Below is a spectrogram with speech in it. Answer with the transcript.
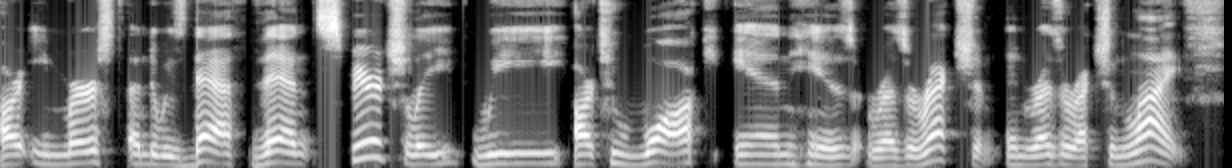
are immersed unto his death, then spiritually we are to walk in his resurrection, in resurrection life.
